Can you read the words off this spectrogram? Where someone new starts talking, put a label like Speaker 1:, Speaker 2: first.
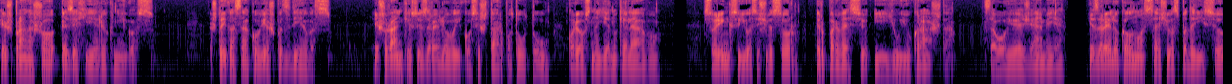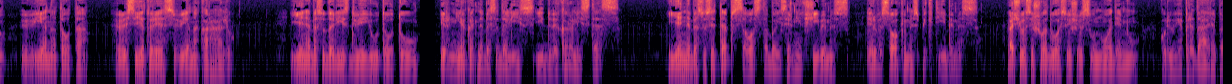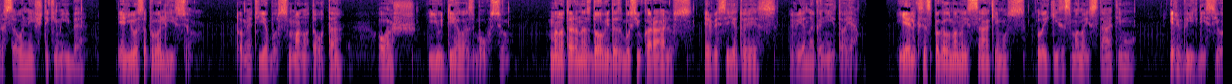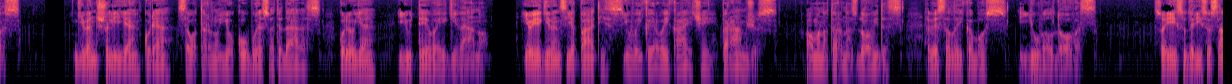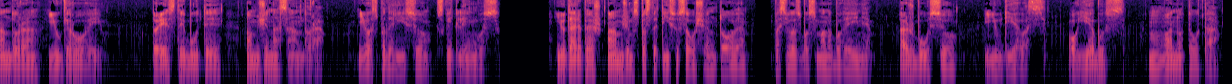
Speaker 1: Iš pranašo Ezechielio knygos. Štai ką sako viešpats Dievas. Išrankiosiu Izraelio vaikus iš tarpo tautų, kurios na jie nukeliavo, surinksiu juos iš visur ir parvesiu į jų jų kraštą. Savojoje žemėje, Izraelio kalnuose aš juos padarysiu vieną tautą. Visi jie turės vieną karalių. Jie nebesudarys dviejų tautų ir niekad nebesidalys į dvi karalystės Jie nebesusiteps savo stabais ir niekšybėmis ir visokiomis piktybėmis. Aš juos išvaduosiu iš visų nuodėmių, kurių jie pridarė per savo neištikimybę, ir juos apvalysiu. Tuomet jie bus mano tauta, o aš jų dievas būsiu. Mano tarnas Dovydas bus jų karalius, ir visi jie turės vieną ganytoją. Jie elgsis pagal mano įsakymus, laikysis mano įstatymų ir vykdys juos gyvens šalyje, kurią savo tarnu Jokūbui esu atidavęs, kurioje jų tėvai gyveno. Joje gyvens jie patys, jų vaikai ir vaikaičiai per amžius, o mano tarnas Dovydas visą laiką bus jų valdovas. Su jais sudarysiu sandorą jų geroviai. Turės tai būti amžina sandora. Juos padarysiu skaitlingus. Jų tarpe aš amžiams pastatysiu savo šventovę, pas juos bus mano buveinė, aš būsiu jų dievas, o jie bus mano tauta.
